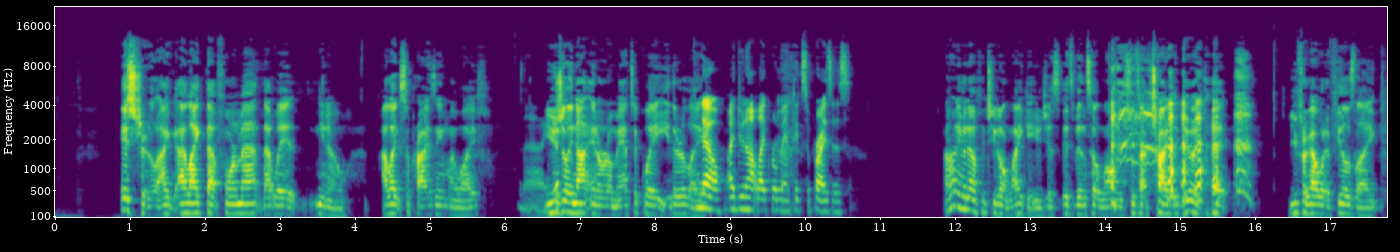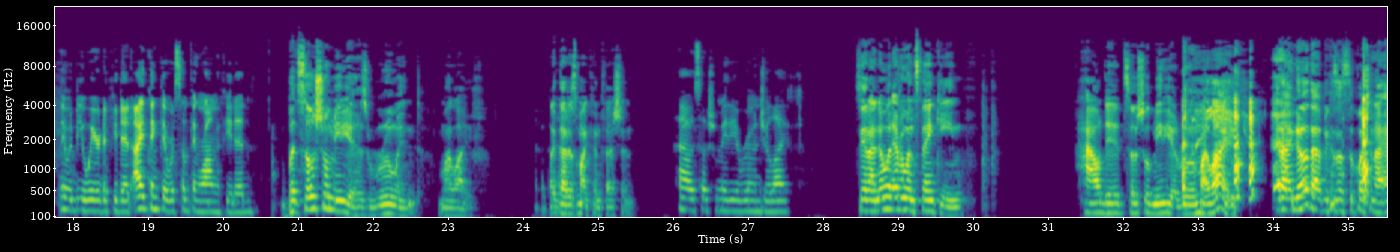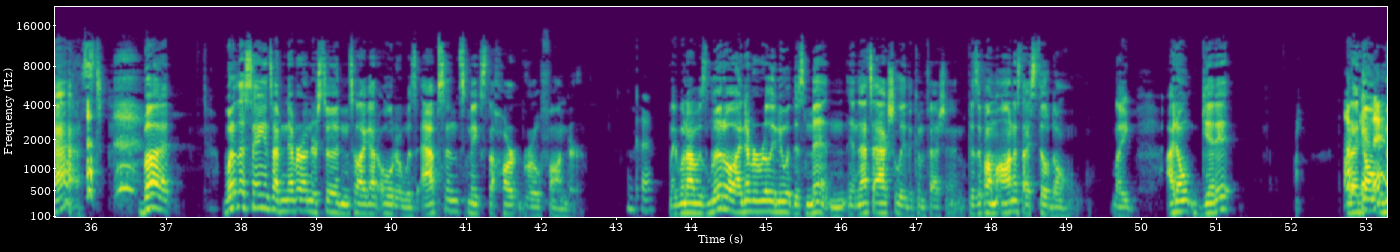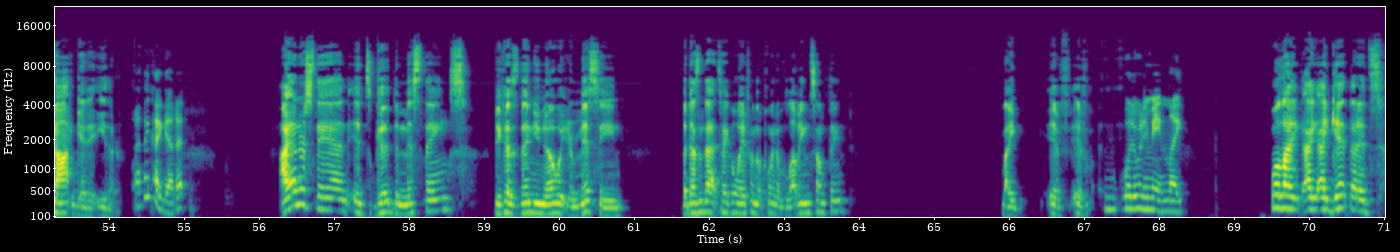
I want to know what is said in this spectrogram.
It's true. I, I like that format. That way, it, you know, I like surprising my wife. Uh, yep. Usually not in a romantic way either. Like No, I do not like romantic surprises. I don't even know if it's you don't like it. You just it's been so long since I've tried to do it that you forgot what it feels like. It would be weird if you did. I think there was something wrong if you did. But social media has ruined my life. Like that is my confession. How has social media ruined your life? See, and I know what everyone's thinking. How did social media ruin my life? and I know that because that's the question I asked. But one of the sayings I've never understood until I got older was absence makes the heart grow fonder. Okay. Like when I was little, I never really knew what this meant, and, and that's actually the confession. Because if I'm honest, I still don't. Like, I don't get it, but I, get don't it. not get it either. I think I get it. I understand it's good to miss things because then you know what you're missing, but doesn't that take away from the point of loving something? Like, if if What, do- what do you mean? Like, well, like I, I get that it's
